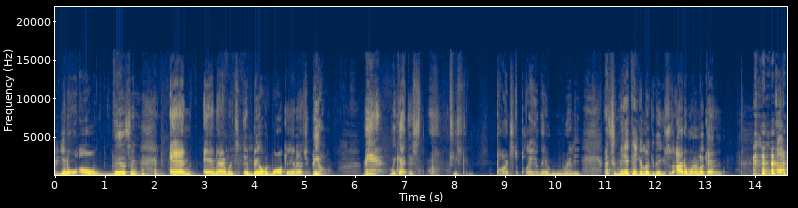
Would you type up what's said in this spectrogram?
you know all this and and and I would, and Bill would walk in, and I'd say, Bill, man, we got this, these parts to play, and they're really, I said, man, take a look at this. He says, I don't want to look at it. I,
